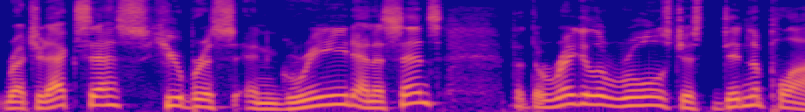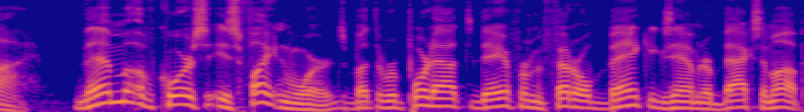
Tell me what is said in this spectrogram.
wretched excess, hubris, and greed, and a sense that the regular rules just didn't apply. Them, of course, is fighting words, but the report out today from a federal bank examiner backs them up.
